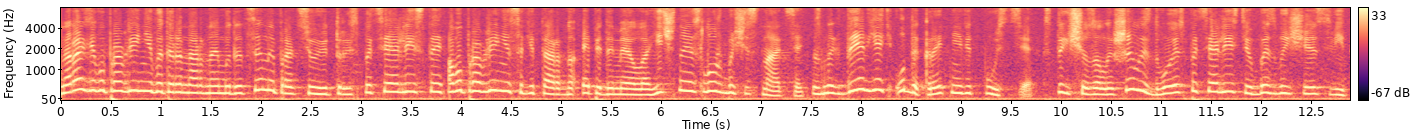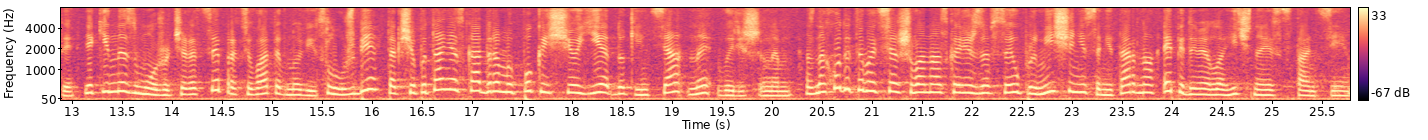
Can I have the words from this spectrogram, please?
Наразі в управлінні ветеринарної медицини працюють три спеціалісти, а в управлінні санітарно-епідеміологічної служби 16. З них 9 у декретній відпустці. З тих, що залишились, двоє спеціалістів без вищої освіти, які не зможуть через це працювати в новій службі. Так що питання з кадрами поки що є до кінця не вирішеним. Знаходитиметься ж вона, скоріш за все, у приміщенні санітарно-епідеміологічної станції.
